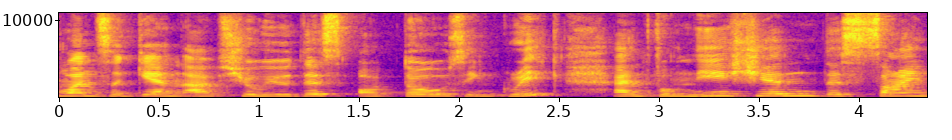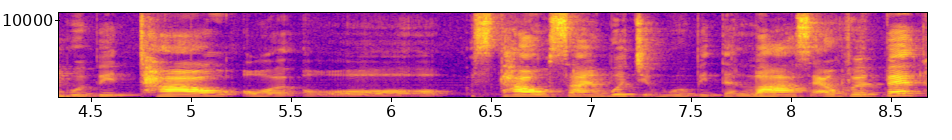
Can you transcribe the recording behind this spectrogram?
once again, I'll show you this or those in Greek and Phoenician. This sign will be tau or, or, or tau sign, which will be the last alphabet.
